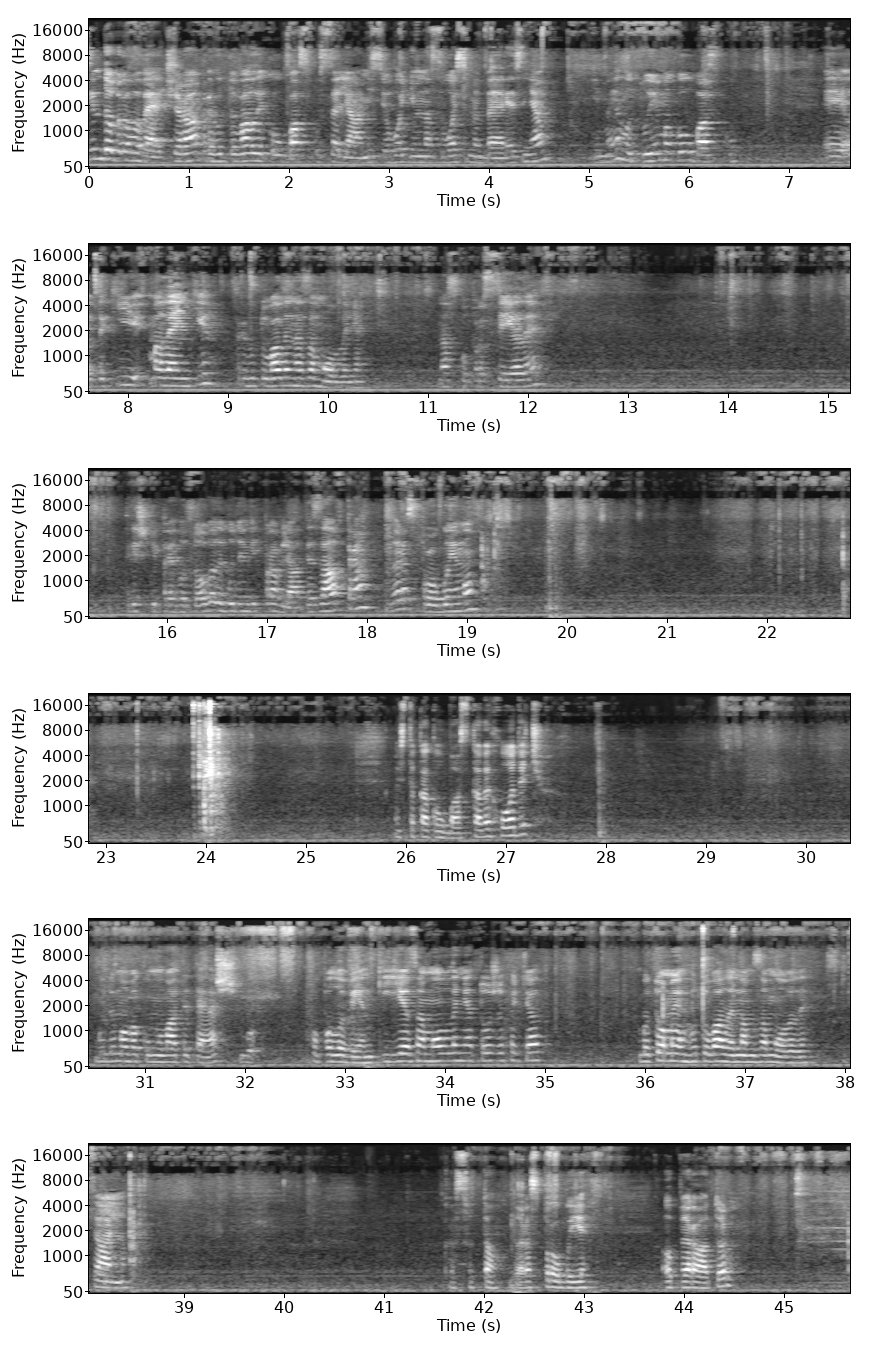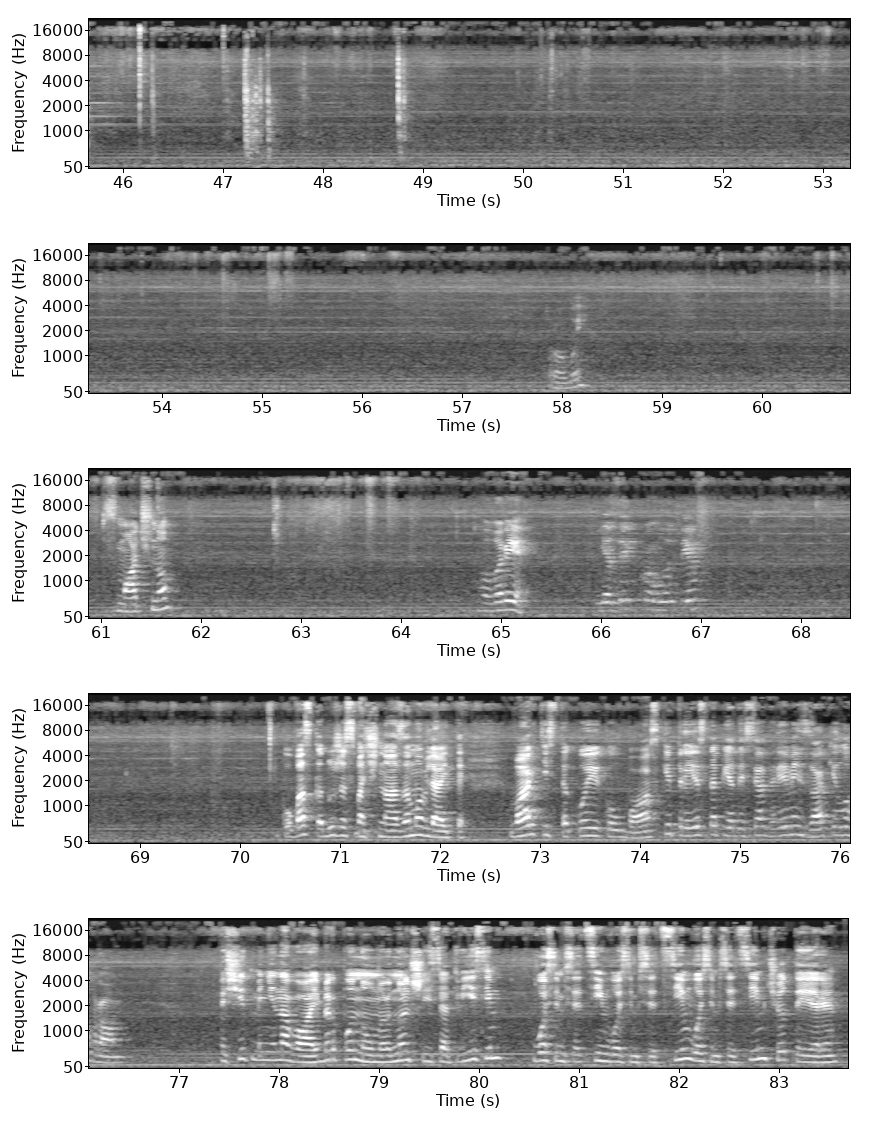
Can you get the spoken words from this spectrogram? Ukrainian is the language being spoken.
Всім доброго вечора. Приготували ковбаску салямі. Сьогодні у нас 8 березня і ми готуємо ковбаску. Е, отакі маленькі приготували на замовлення. Нас попросили. Трішки приготували, будемо відправляти завтра. Зараз спробуємо. Ось така ковбаска виходить. Будемо вакуумувати теж, бо по половинки є замовлення, теж хочуть. Бо то ми готували, нам замовили спеціально. Красота. Зараз спробує оператор. Пробуй. Смачно. Говори. Язик проглотив. Ковбаска дуже смачна, замовляйте. Вартість такої ковбаски 350 гривень за кілограм. Пишіть мені на Viber по номеру 068 87 87 87 4.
